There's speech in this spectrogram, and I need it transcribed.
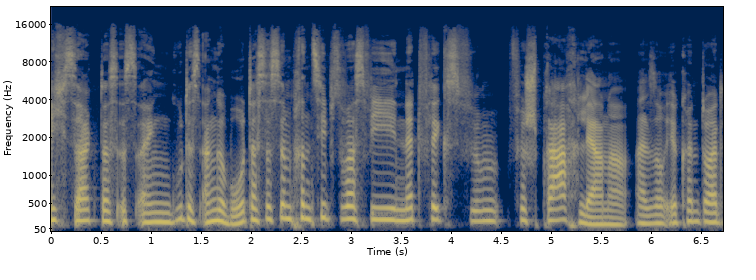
Ich sag, das ist ein gutes Angebot. Das ist im Prinzip sowas wie Netflix für, für Sprachlerner. Also ihr könnt dort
